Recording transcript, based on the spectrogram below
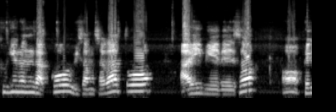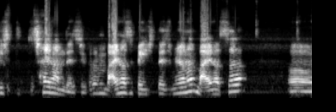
크기는 같고 위상차가 또 IB에 대해서 어, 120도 차이 나면 되지. 그러면 마이너스 120도 해주면은 마이너스 어,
